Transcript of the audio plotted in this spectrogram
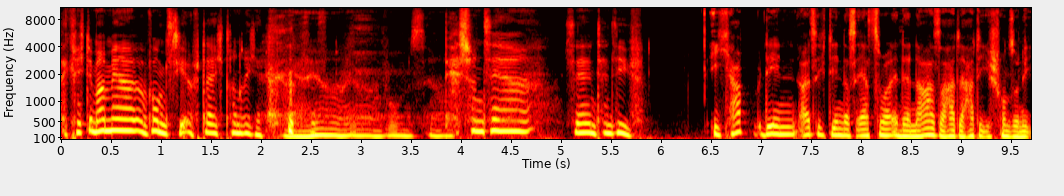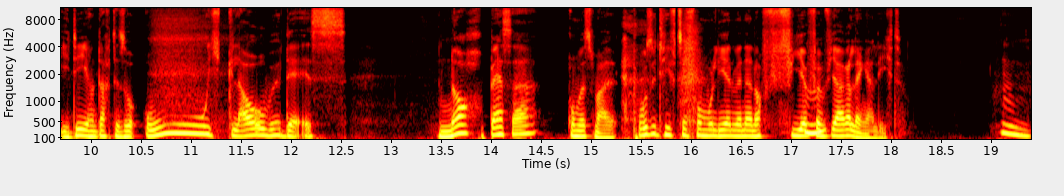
Der kriegt immer mehr Wumms, je öfter ich drin rieche. Ja, ja, ja, Wumms, ja. Der ist schon sehr, sehr intensiv. Ich habe den, als ich den das erste Mal in der Nase hatte, hatte ich schon so eine Idee und dachte so, oh, ich glaube, der ist noch besser, um es mal positiv zu formulieren, wenn er noch vier, fünf Jahre länger liegt. Hm.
